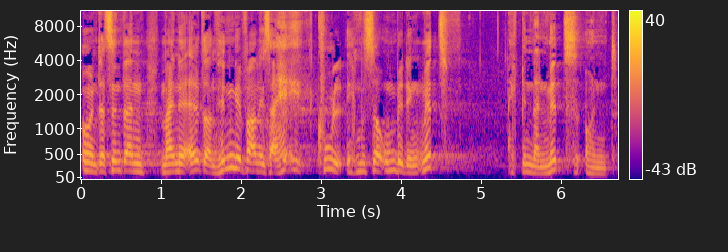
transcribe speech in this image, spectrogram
Und da sind dann meine Eltern hingefahren. Ich sage, hey, cool, ich muss da unbedingt mit. Ich bin dann mit und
